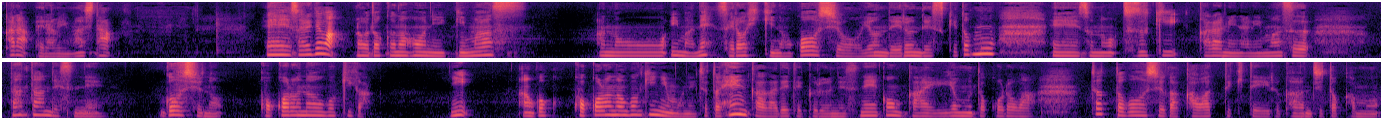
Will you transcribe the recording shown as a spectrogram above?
から選びました、えー、それでは朗読の方に行きますあのー、今ねセロ弾きのゴーシュを読んでいるんですけども、えー、その続きからになりますだんだんですねゴーの心の動きがにあ心の動きにもねちょっと変化が出てくるんですね今回読むところはちょっとゴーシュが変わってきている感じとかも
